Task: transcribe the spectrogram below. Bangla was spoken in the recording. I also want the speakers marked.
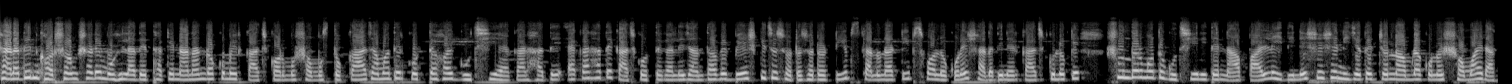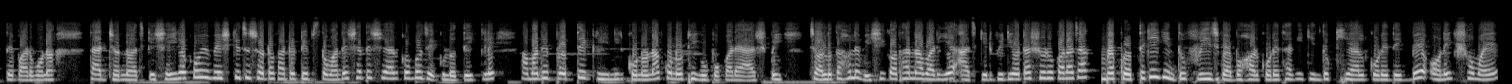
Speaker 1: সারাদিন ঘর সংসারে মহিলাদের থাকে নানান রকমের কাজকর্ম, সমস্ত কাজ আমাদের করতে হয় গুছিয়ে একার হাতে। একার হাতে কাজ করতে গেলে জানতে হবে বেশ কিছু ছোট ছোট টিপস, কেননা টিপস ফলো করে সারাদিনের কাজগুলোকে সুন্দর মতো গুছিয়ে নিতে না পারলেই দিনের শেষে নিজেদের জন্য আমরা কোনো সময় রাখতে পারব না। তার জন্য আজকে সেই রকমই বেশ কিছু ছোটখাটো টিপস তোমাদের সাথে শেয়ার করব, যেগুলো দেখলে আমাদের প্রত্যেক গৃহিণীর কোনো না কোনো ঠিক উপকারে আসবেই। চলো তাহলে বেশি কথা না বাড়িয়ে আজকের ভিডিওটা শুরু করা যাক। আমরা প্রত্যেকেই কিন্তু ফ্রিজ ব্যবহার করে থাকি, কিন্তু খেয়াল করে দেখবে অনেক সময়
